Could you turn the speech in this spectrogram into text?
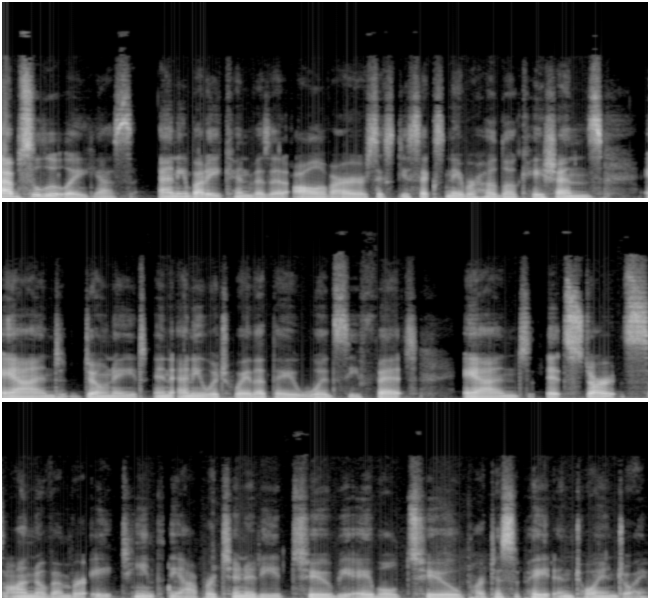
Absolutely, yes. Anybody can visit all of our 66 neighborhood locations and donate in any which way that they would see fit. And it starts on November 18th, the opportunity to be able to participate in Toy and Joy.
